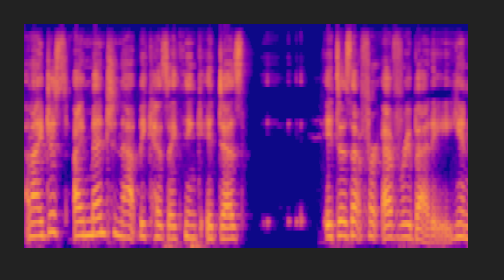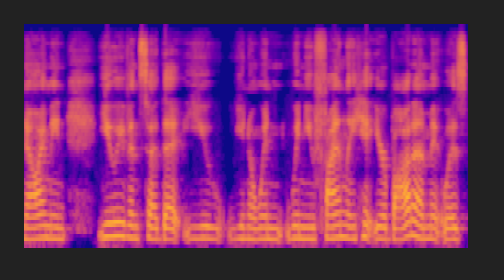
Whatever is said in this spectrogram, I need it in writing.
and I just I mention that because I think it does it does that for everybody. You know, I mean, you even said that you you know when when you finally hit your bottom, it was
